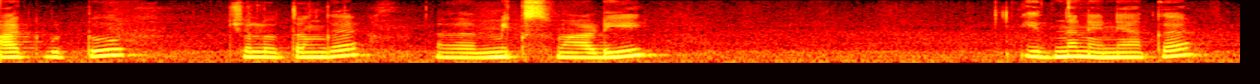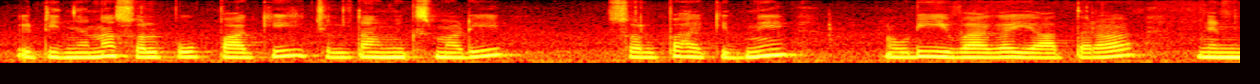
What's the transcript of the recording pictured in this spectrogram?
ಹಾಕಿಬಿಟ್ಟು ಚಲೋತ್ತಂಗೆ ತಂಗ ಮಿಕ್ಸ್ ಮಾಡಿ ಇದನ್ನ ನೆನೆಯಾಕ ಇಟ್ಟಿದ್ನ ಸ್ವಲ್ಪ ಉಪ್ಪು ಹಾಕಿ ಚಲೋತ್ತಂಗೆ ಮಿಕ್ಸ್ ಮಾಡಿ ಸ್ವಲ್ಪ ಹಾಕಿದ್ನಿ. ನೋಡಿ ಇವಾಗ ಯಾವ ಥರ ನೆನೆ,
